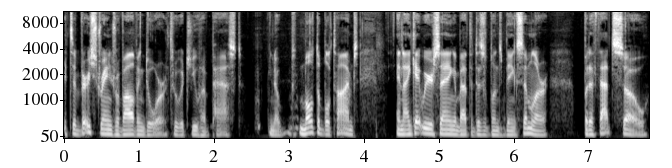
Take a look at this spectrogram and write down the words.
it's a very strange revolving door through which you have passed, you know, multiple times. And I get what you're saying about the disciplines being similar, but if that's so,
